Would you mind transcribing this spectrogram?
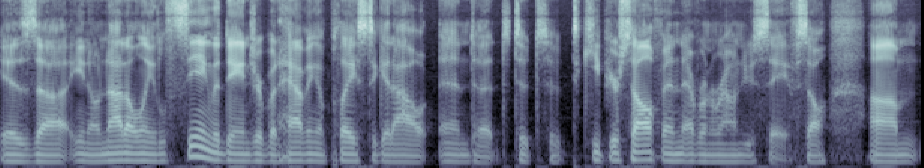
is uh, you know not only seeing the danger but having a place to get out and uh, to, to, to keep yourself and everyone around you safe so um,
